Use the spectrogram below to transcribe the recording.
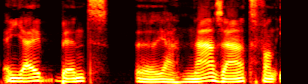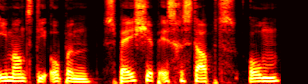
En jij bent eh, ja, nazaat van iemand die op een spaceship is gestapt om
